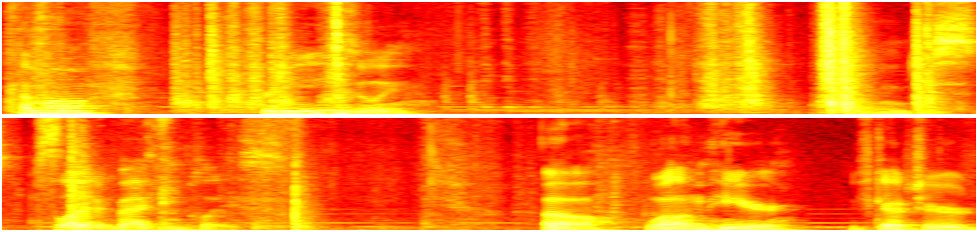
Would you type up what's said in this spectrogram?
come off pretty easily. And just slide it back in place. Oh, while I'm here, you've got your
